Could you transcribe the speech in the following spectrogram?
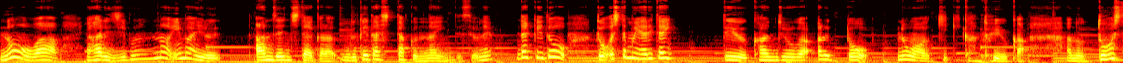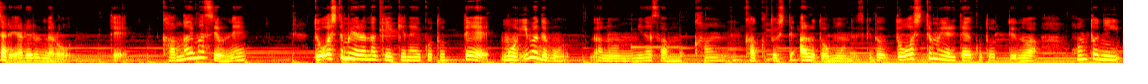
脳はやはり自分の今いる安全地帯から抜け出したくないんですよね。だけどどうしてもやりたいっていう感情があると脳は危機感というかあのどうしたらやれるんだろうって考えますよね。どうしてもやらなきゃいけないことってもう今でもあの皆さんも感覚としてあると思うんですけどどうしてもやりたいことっていうのは本当に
